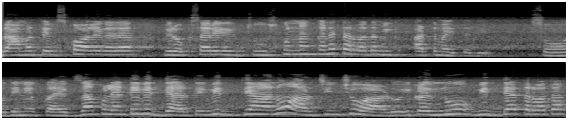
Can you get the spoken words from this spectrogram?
గ్రామర్ తెలుసుకోవాలి కదా. మీరు ఒకసారి చూసుకున్నాకనే తర్వాత మీకు అర్థమవుతుంది. సో దీని యొక్క ఎగ్జాంపుల్ ఏంటి? విద్యార్థి. విద్యను ఆర్జించువాడు. ఇక్కడ నువ్వు విద్య తర్వాత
